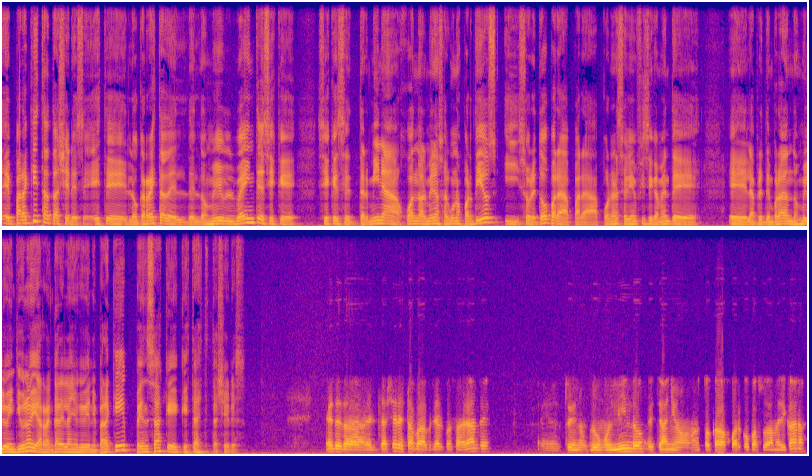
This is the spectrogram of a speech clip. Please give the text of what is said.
eh, ¿para qué está Talleres este, lo que resta del, del 2020? Si es, que, si es que se termina jugando al menos algunos partidos y sobre todo para, para ponerse bien físicamente eh, la pretemporada en 2021 y arrancar el año que viene. ¿Para qué pensás que, que está este Talleres? Este el taller está para pelear cosas grandes. Eh, estoy en un club muy lindo. Este año tocaba jugar Copa Sudamericana.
